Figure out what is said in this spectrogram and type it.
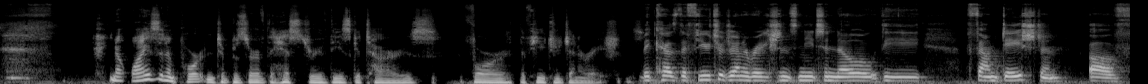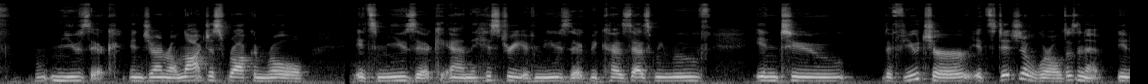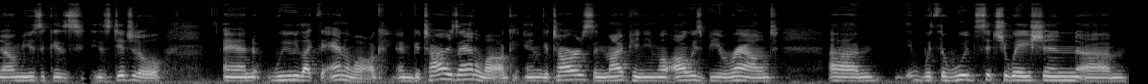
you know why is it important to preserve the history of these guitars for the future generations because the future generations need to know the foundation of music in general, not just rock and roll. It's music and the history of music because as we move into the future, it's digital world, isn't it? You know, music is is digital and we like the analog and guitar is analog and guitars in my opinion will always be around um, with the wood situation um,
